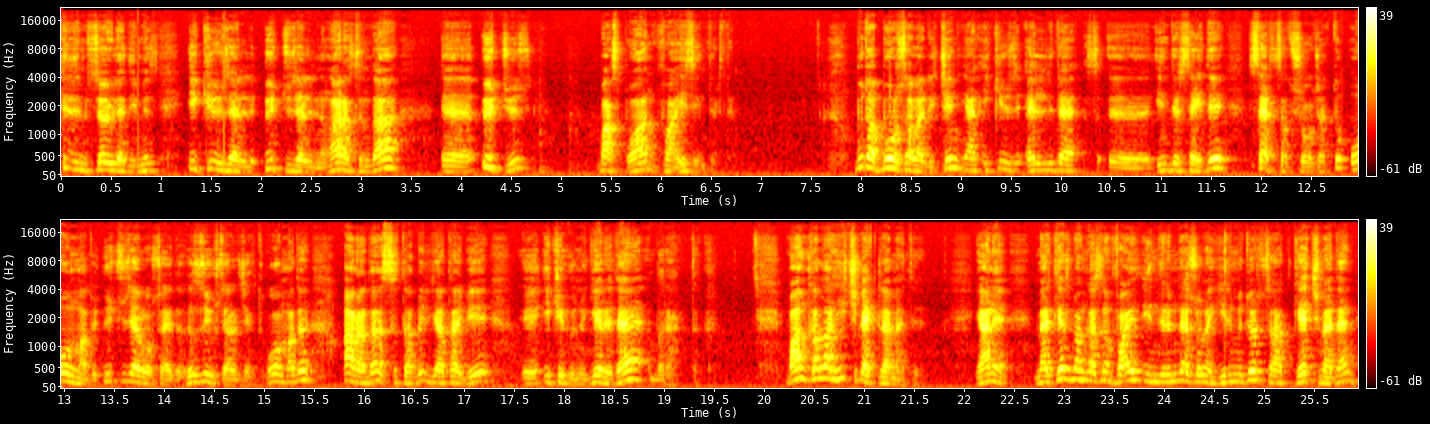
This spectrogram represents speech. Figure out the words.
Bizim söylediğimiz 250 350'nin arasında e, 300 bas puan faiz indirdi. Bu da borsalar için yani 250'de e, indirseydi sert satış olacaktı. Olmadı. 350 olsaydı hızlı yükselecektik. Olmadı. Arada stabil yatay bir e, iki günü geride bıraktık. Bankalar hiç beklemedi. Yani Merkez Bankası'nın faiz indirimden sonra 24 saat geçmeden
